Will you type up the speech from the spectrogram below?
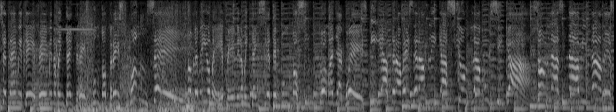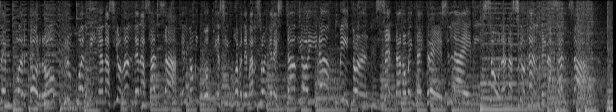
WZMT-FM 93.3 Ponce, WIOB-FM 97.5 Mayagüez y a través de la aplicación La Música. Son las Navidades en Puerto Rico, rumbo al Día Nacional de la Salsa, el domingo 19 de marzo en el Estadio Irán Beaturn. Z93, la emisora nacional de la salsa.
